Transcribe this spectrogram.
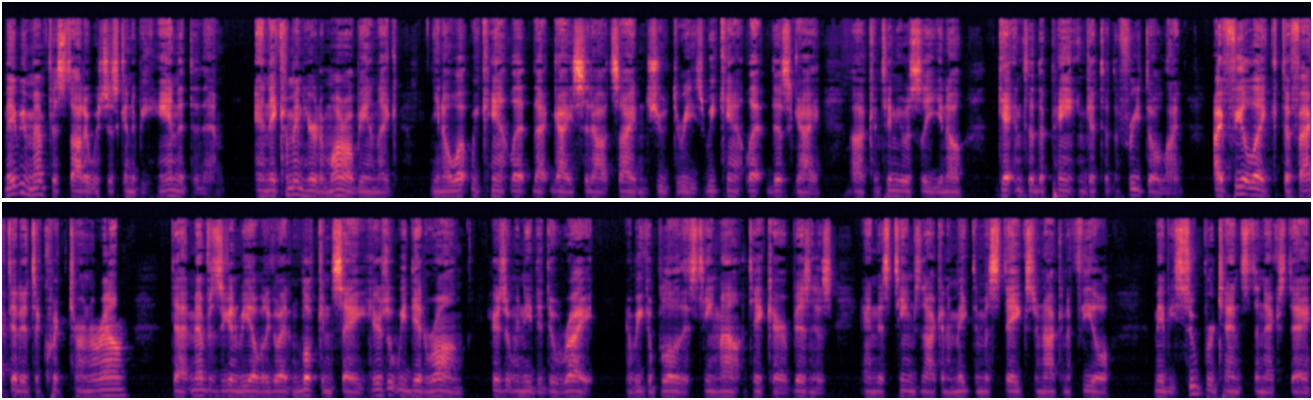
Maybe Memphis thought it was just going to be handed to them. And they come in here tomorrow being like, you know what? We can't let that guy sit outside and shoot threes. We can't let this guy uh, continuously, you know, get into the paint and get to the free throw line. I feel like the fact that it's a quick turnaround, that Memphis is going to be able to go ahead and look and say, here's what we did wrong here's what we need to do right and we could blow this team out and take care of business and this team's not going to make the mistakes they're not going to feel maybe super tense the next day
